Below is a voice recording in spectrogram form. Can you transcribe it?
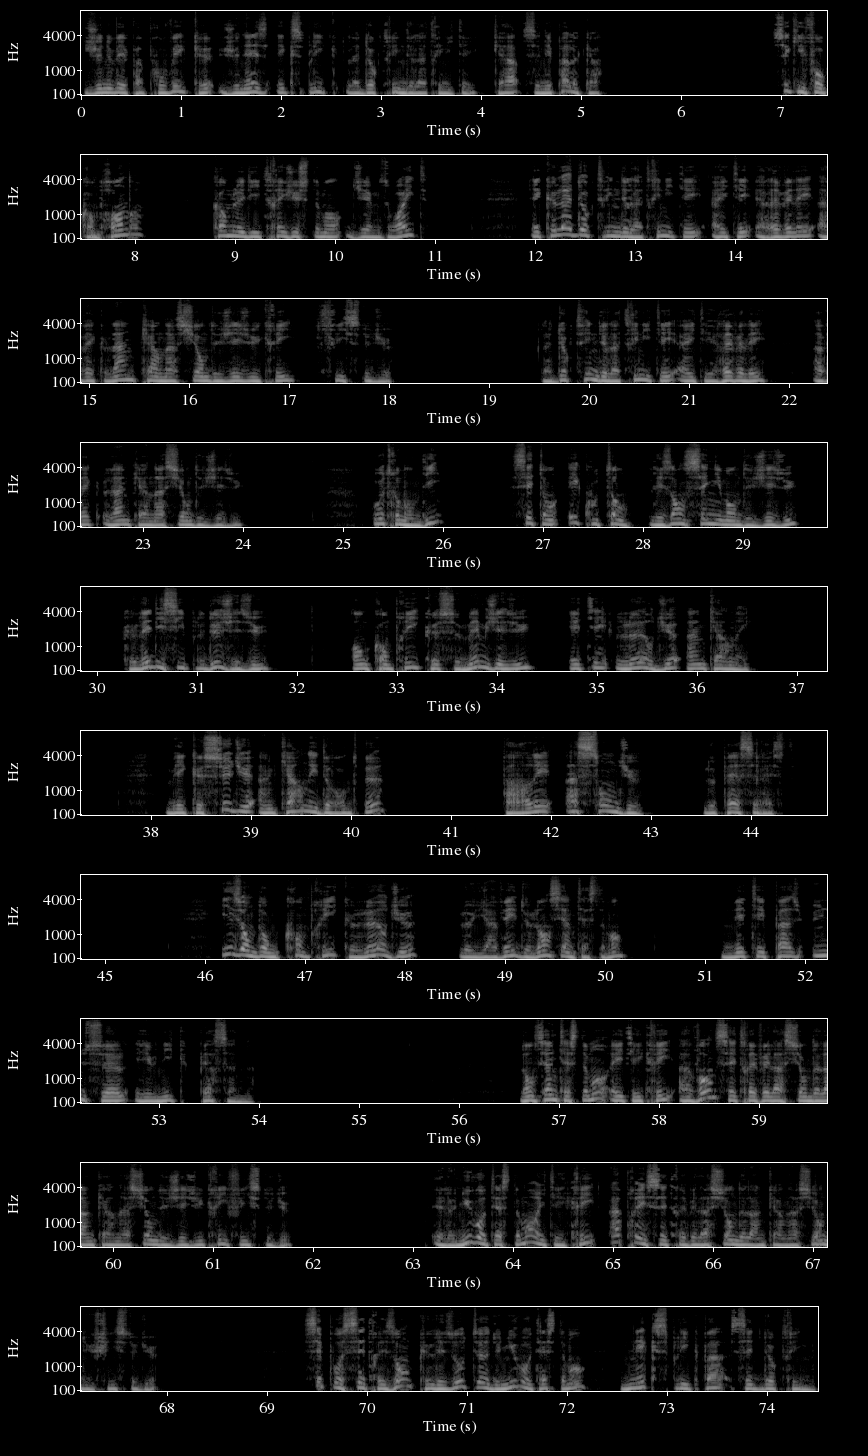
je ne vais pas prouver que Genèse explique la doctrine de la Trinité, car ce n'est pas le cas. Ce qu'il faut comprendre, comme le dit très justement James White, est que la doctrine de la Trinité a été révélée avec l'incarnation de Jésus-Christ, Fils de Dieu. La doctrine de la Trinité a été révélée avec l'incarnation de Jésus. Autrement dit, c'est en écoutant les enseignements de Jésus que les disciples de Jésus ont compris que ce même Jésus était leur Dieu incarné, mais que ce Dieu incarné devant eux parlait à son Dieu, le Père céleste. Ils ont donc compris que leur Dieu, le Yahvé de l'Ancien Testament, n'était pas une seule et unique personne. L'Ancien Testament été écrit avant cette révélation de l'incarnation de Jésus-Christ, Fils de Dieu. Et le Nouveau Testament été écrit après cette révélation de l'incarnation du Fils de Dieu. C'est pour cette raison que les auteurs du Nouveau Testament n'expliquent pas cette doctrine.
